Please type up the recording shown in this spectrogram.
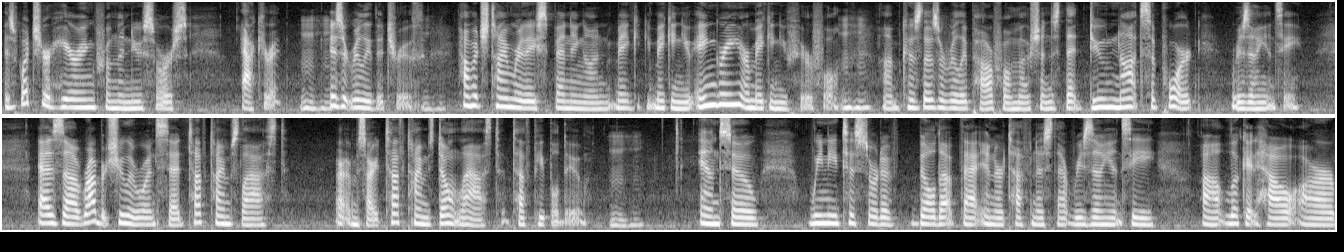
is what you're hearing from the news source accurate? Mm-hmm. Is it really the truth? Mm-hmm. How much time are they spending on make, making you angry or making you fearful? Because mm-hmm. um, those are really powerful emotions that do not support resiliency. As uh, Robert Schuller once said, tough times last. Or, I'm sorry, tough times don't last, tough people do. Mm-hmm. And so we need to sort of build up that inner toughness, that resiliency. Uh, look at how our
